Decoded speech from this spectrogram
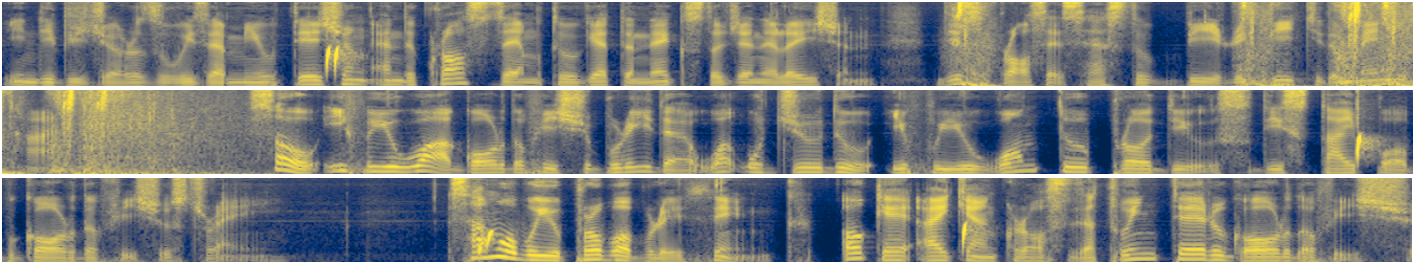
individuals with a mutation and cross them to get the next generation. This process has to be repeated many times. So, if you were a goldfish breeder, what would you do if you want to produce this type of goldfish strain? Some of you probably think, okay, I can cross the twin-tail goldfish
